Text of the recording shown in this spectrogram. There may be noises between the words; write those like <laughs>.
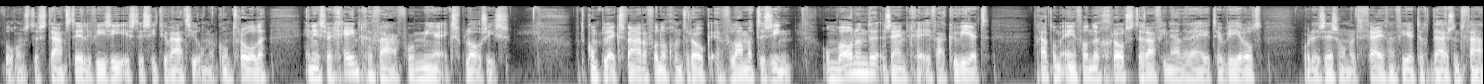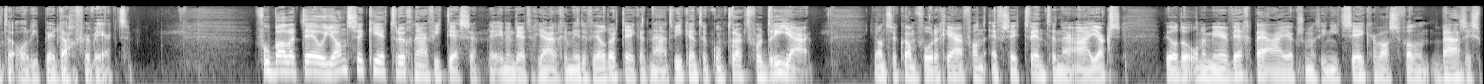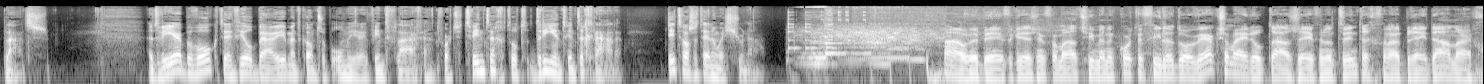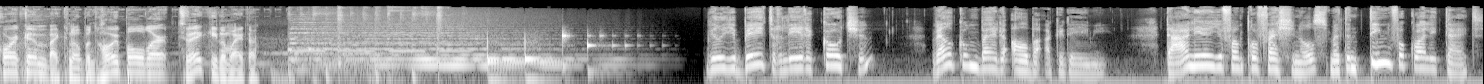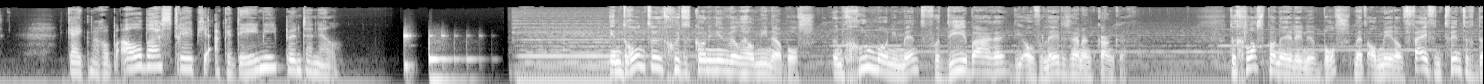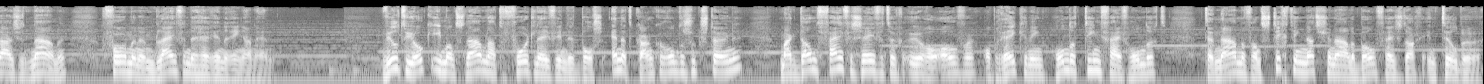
Volgens de staatstelevisie is de situatie onder controle en is er geen gevaar voor meer explosies. Het complex waren vanochtend rook en vlammen te zien. Omwonenden zijn geëvacueerd. Het gaat om een van de grootste raffinaderijen ter wereld. Worden 645.000 vaten olie per dag verwerkt. Voetballer Theo Jansen keert terug naar Vitesse. De 31-jarige middenvelder tekent na het weekend een contract voor drie jaar. Jansen kwam vorig jaar van FC Twente naar Ajax. Wilde onder meer weg bij Ajax omdat hij niet zeker was van een basisplaats. Het weer bewolkt en veel buien met kans op onweer en windvlagen. Het wordt 20 tot 23 graden. Dit was het NOS Journaal. AWB Verkeersinformatie met een korte file door werkzaamheden op de A27... vanuit Breda naar Gorkum bij knooppunt Hooipolder, 2 kilometer. Wil je beter leren coachen? Welkom bij de Alba Academie. Daar leer je van professionals met een 10 voor kwaliteit. Kijk maar op alba-academie.nl. In Dronten groeit het Koningin Wilhelmina Bos. Een groen monument voor dierbaren die overleden zijn aan kanker. De glaspanelen in het bos, met al meer dan 25.000 namen... vormen een blijvende herinnering aan hen. Wilt u ook iemands naam laten voortleven in dit bos en het kankeronderzoek steunen? Maak dan 75 euro over op rekening 110500 ten name van Stichting Nationale Boomfeestdag in Tilburg.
